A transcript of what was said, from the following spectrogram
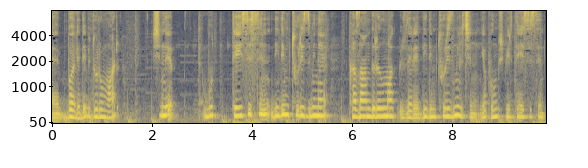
E, böyle de bir durum var. Şimdi bu tesisin Didim turizmine kazandırılmak üzere Didim turizmi için yapılmış bir tesisin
